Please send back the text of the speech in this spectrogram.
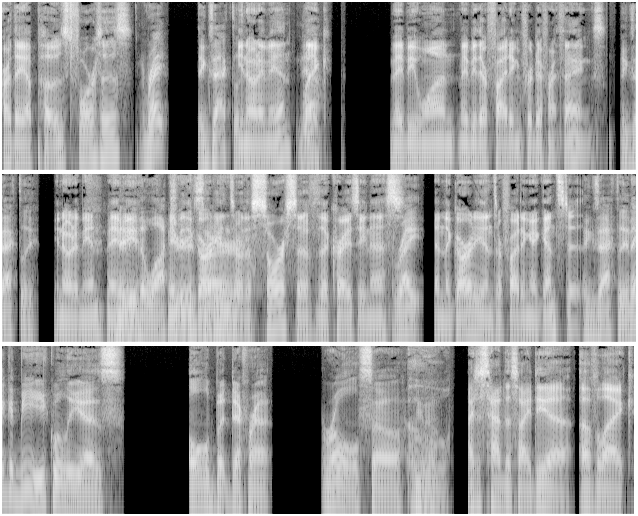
are they opposed forces? Right. Exactly. You know what I mean? Yeah. Like maybe one maybe they're fighting for different things. exactly. You know what I mean? Maybe, Maybe the Watchers. maybe the guardians are, are, the source of the craziness right. and the guardians are fighting against it. Exactly, and they could be equally as old but different roles. So you know, I just had this idea of like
